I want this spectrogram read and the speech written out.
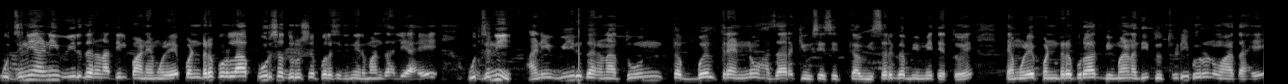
उजनी आणि वीर धरणातील पाण्यामुळे पंढरपूरला पूर सदृश्य परिस्थिती निर्माण झाली आहे. उजनी आणि वीर धरणातून तब्बल त्र्याण्णव हजार क्युसेस इतका विसर्ग भीमेत येतोय. त्यामुळे पंढरपुरात भीमा नदी दुथडी भरून वाहत आहे.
